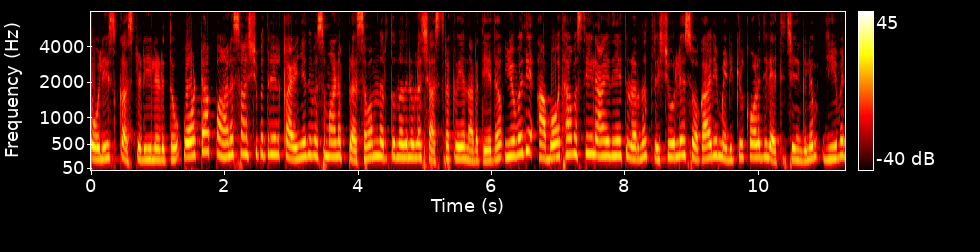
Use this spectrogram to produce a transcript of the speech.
പോലീസ് കസ്റ്റഡിയിലെടുത്തു. പോട്ട പാലസ് ആശുപത്രിയിൽ കഴിഞ്ഞ ദിവസമാണ് പ്രസവം നിർത്തുന്നതിനുള്ള ശസ്ത്രക്രിയ നടത്തിയത്. യുവതി അബോധാവസ്ഥയിലായതിനെ തുടർന്ന് തൃശൂരിലെ സ്വകാര്യ മെഡിക്കൽ കോളേജിൽ എത്തിച്ചെങ്കിലും ജീവൻ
